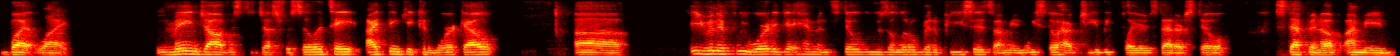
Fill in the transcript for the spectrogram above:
But like, main job is to just facilitate. I think it could work out. Uh, even if we were to get him and still lose a little bit of pieces, I mean, we still have G League players that are still stepping up. I mean,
